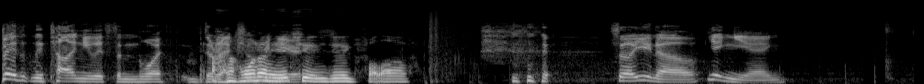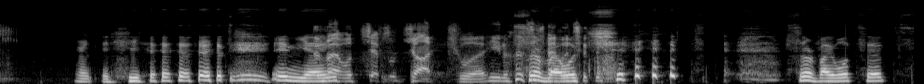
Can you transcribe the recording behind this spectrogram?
basically telling you it's the north I direction. wanna hit here. you and you like fall off. so you know, yin yang. You're an idiot. In Yang. Survival chips with Joshua. You know, Survival chips, tips. Survival tips.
